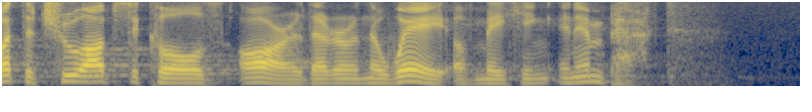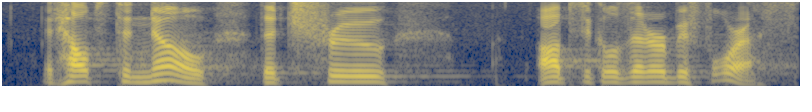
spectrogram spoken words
what the true obstacles are that are in the way of making an impact. It helps to know the true obstacles that are before us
